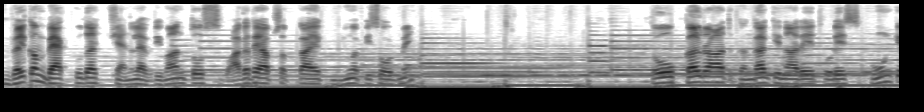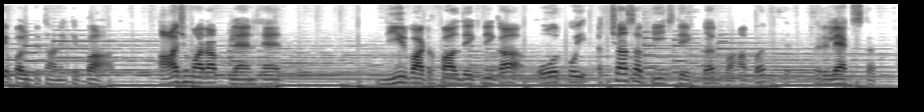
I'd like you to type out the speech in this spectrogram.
Welcome back to the channel everyone. तो स्वागत है आप सबका एक न्यू एपिसोड में। तो कल रात गंगा किनारे थोड़े सुकून के पल बिताने के बाद आज हमारा प्लान है नीर वाटरफॉल देखने का और कोई अच्छा सा बीच देखकर वहाँ पर रिलैक्स करने।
